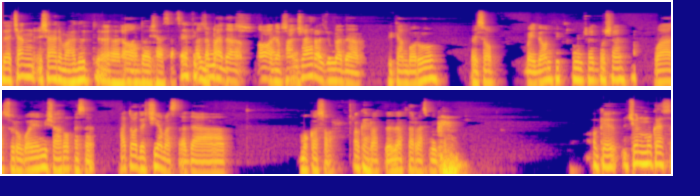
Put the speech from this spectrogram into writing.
در چند شهر محدود نمایندهاش هستن از جمله در پنج شهر. از جمله در پیکن بارو حساب میدان فکر کنم شاید باشه و سروبای می شهرها هستن حتی در چی هم هست. در مکاسار okay دفتر رسمی okay چون مکس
